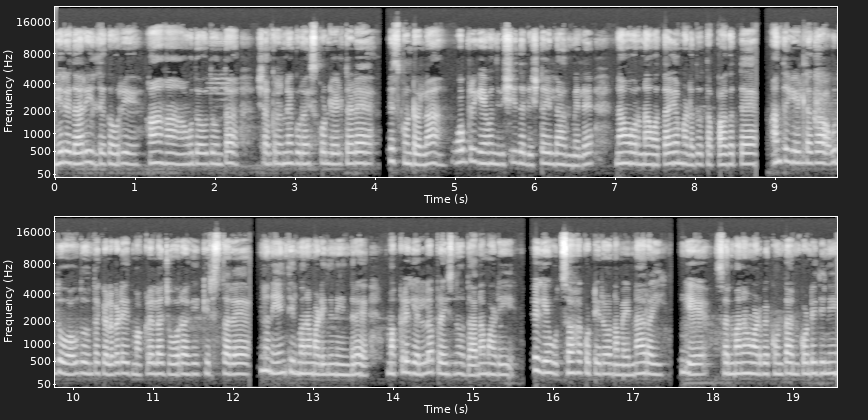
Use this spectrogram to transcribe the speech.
ಬೇರೆ ದಾರಿ ಇಲ್ದೆ ಗೌರಿ. ಹಾ ಹಾ, ಹೌದೌದು ಅಂತ ಶಂಕರನ್ನೇ ಗುರಾಯಿಸ್ಕೊಂಡು ಹೇಳ್ತಾಳೆ. ಇಸ್ಕೊಂಡ್ರಲ್ಲ ಒಬ್ರಿಗೆ ಒಂದ್ ವಿಷಯದಲ್ಲಿ ಇಷ್ಟ ಇಲ್ಲ ಅಂದ್ಮೇಲೆ ನಾವು ಅವ್ರನ್ನ ಒತ್ತಾಯ ಮಾಡೋದು ತಪ್ಪಾಗುತ್ತೆ. ಅಂತ ಹೇಳ್ದಾಗ, ಹೌದು ಹೌದು ಅಂತ ಕೆಳಗಡೆ ಇದ್ ಮಕ್ಕಳೆಲ್ಲ ಜೋರಾಗಿ ಕಿರಿಸ್ತಾರೆ. ನಾನು ಏನ್ ತೀರ್ಮಾನ ಮಾಡಿದೀನಿ ಅಂದ್ರೆ ಮಕ್ಕಳಿಗೆಲ್ಲ ಪ್ರೈಸ್ನು ದಾನ ಮಾಡಿ, ಮಕ್ಕಳಿಗೆ ಉತ್ಸಾಹ ಕೊಟ್ಟಿರೋ ನಮ್ಮ ಎನ್ ಆರ್ ಐಗೆ ಸನ್ಮಾನ ಮಾಡ್ಬೇಕು ಅಂತ ಅನ್ಕೊಂಡಿದೀನಿ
